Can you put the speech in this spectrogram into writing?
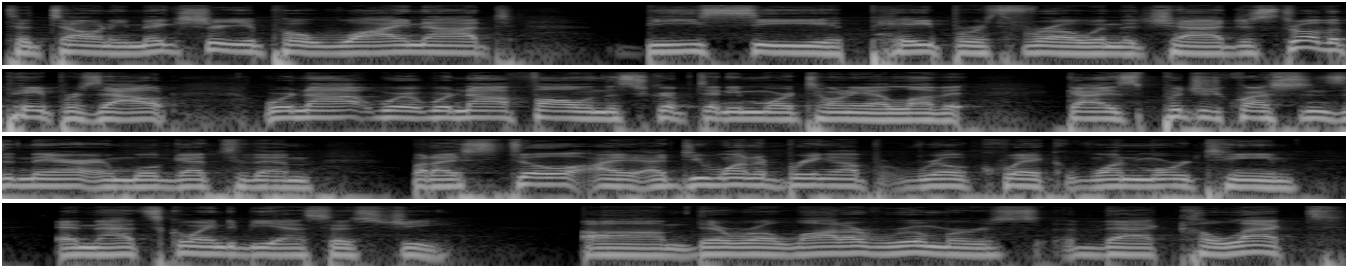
to Tony, make sure you put why not BC paper throw in the chat. Just throw the papers out. We're not we're, we're not following the script anymore, Tony. I love it. Guys, put your questions in there and we'll get to them. But I still I, I do want to bring up real quick one more team, and that's going to be SSG. Um, there were a lot of rumors that Collect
